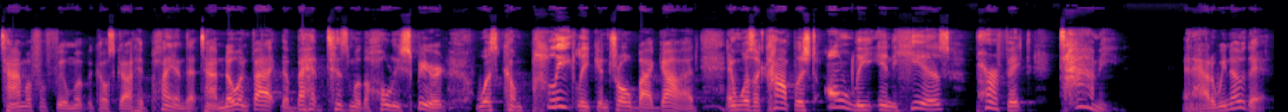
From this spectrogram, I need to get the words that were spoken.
time of fulfillment because God had planned that time. No, in fact, the baptism of the Holy Spirit was completely controlled by God and was accomplished only in His perfect timing. And how do we know that?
